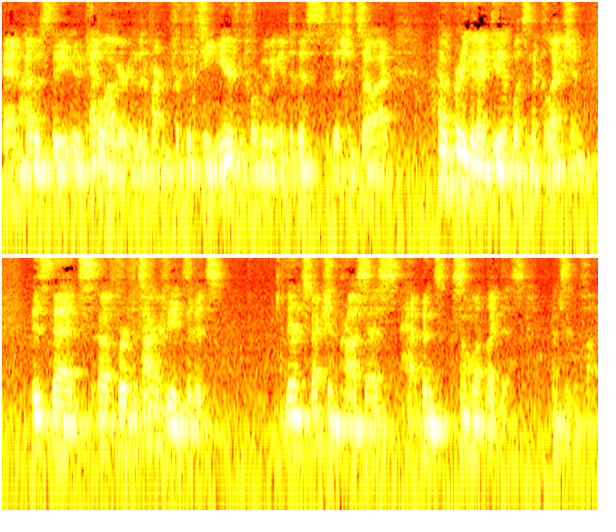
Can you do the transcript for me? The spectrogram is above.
and I was the, the cataloger in the department for 15 years before moving into this position, so I have a pretty good idea of what's in the collection is that uh, for photography exhibits, their inspection process happens somewhat like this. I'm simplifying.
